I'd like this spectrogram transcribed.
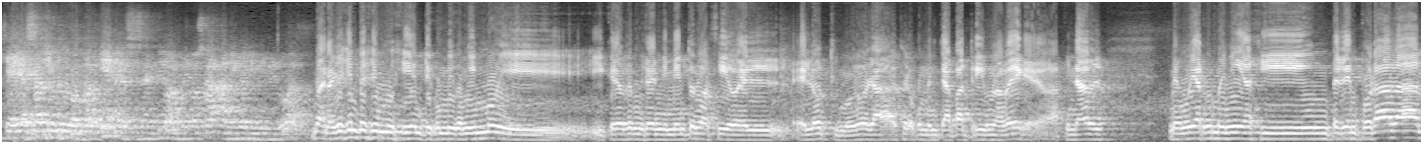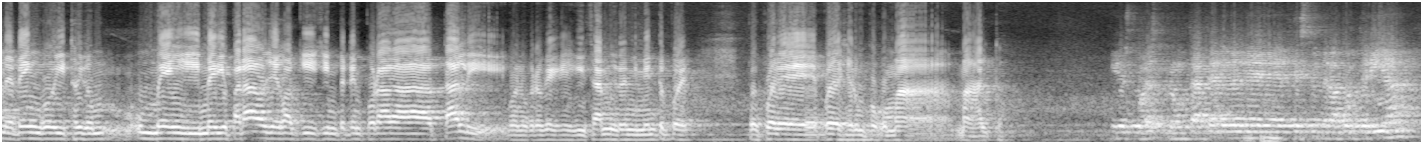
que haya salido todo también en ese sentido, al menos a, nivel individual. Bueno, yo siempre soy muy exigente conmigo mismo y, creo que mi rendimiento no ha sido el, óptimo, ¿no? Ya se lo comenté a Patri una vez, que al final me voy a Rumanía sin pretemporada, me vengo y estoy un, mes y medio parado, llego aquí sin pretemporada tal y bueno, creo que quizás mi rendimiento pues, pues puede, puede ser un poco más, más alto. Y después, preguntarte a nivel de gestión de la portería,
